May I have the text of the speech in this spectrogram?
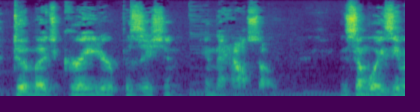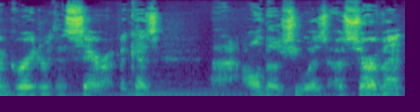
to a much greater position in the household. In some ways, even greater than Sarah, because uh, although she was a servant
